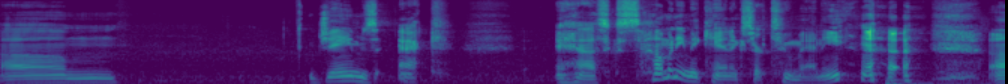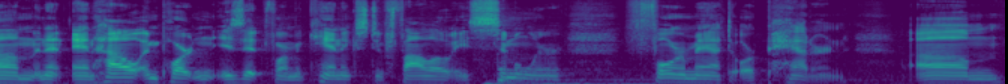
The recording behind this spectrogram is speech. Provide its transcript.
Um, James Eck asks, How many mechanics are too many? um, and, and how important is it for mechanics to follow a similar format or pattern? Um,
